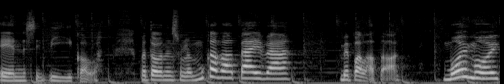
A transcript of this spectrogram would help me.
ensi viikolla. Mä toivotan sulle mukavaa päivää. Me palataan. Moi moi!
